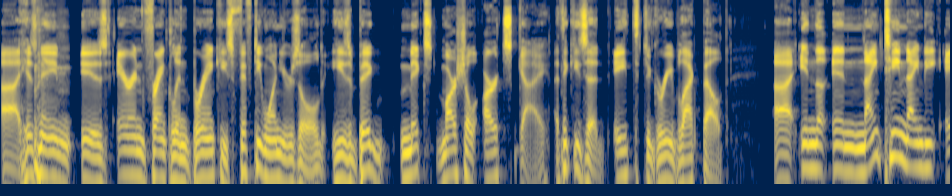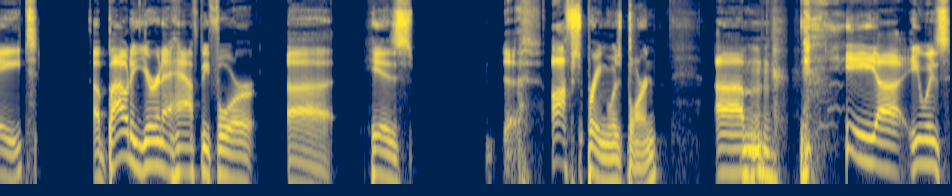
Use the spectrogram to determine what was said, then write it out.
Uh, his name is Aaron Franklin Brink. He's 51 years old. He's a big mixed martial arts guy. I think he's an eighth degree black belt. Uh, in the in 1998, about a year and a half before uh, his uh, offspring was born, um, he uh, he was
